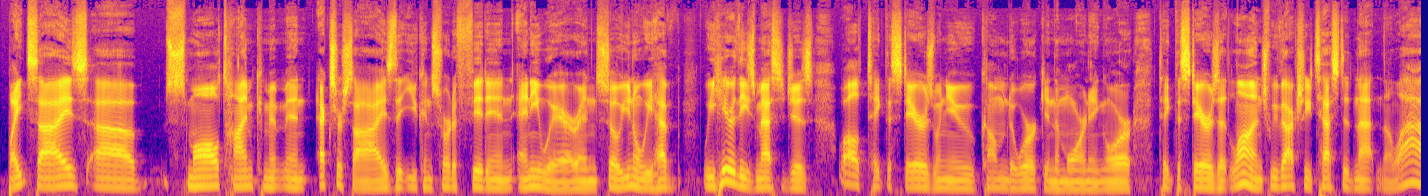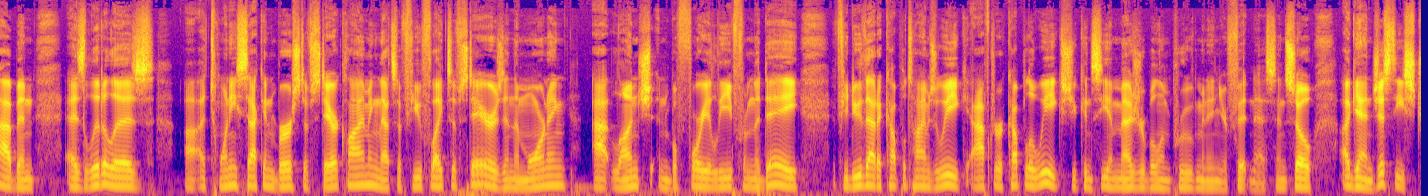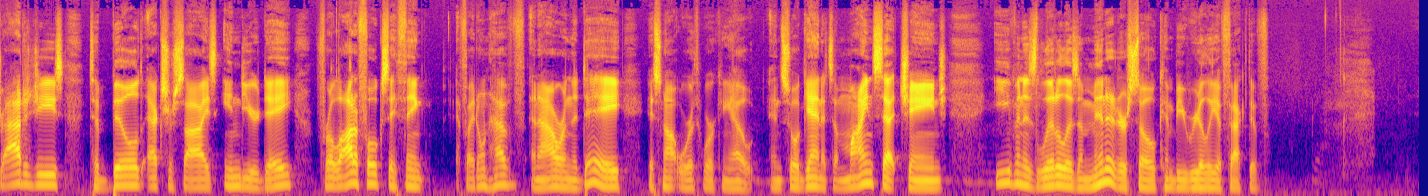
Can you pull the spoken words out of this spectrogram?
bite size. Uh, small time commitment exercise that you can sort of fit in anywhere. And so you know we have we hear these messages well take the stairs when you come to work in the morning or take the stairs at lunch. We've actually tested that in the lab. And as little as uh, a 20 second burst of stair climbing. That's a few flights of stairs in the morning, at lunch, and before you leave from the day. If you do that a couple times a week, after a couple of weeks, you can see a measurable improvement in your fitness. And so, again, just these strategies to build exercise into your day. For a lot of folks, they think, if I don't have an hour in the day, it's not worth working out. And so, again, it's a mindset change. Even as little as a minute or so can be really effective.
